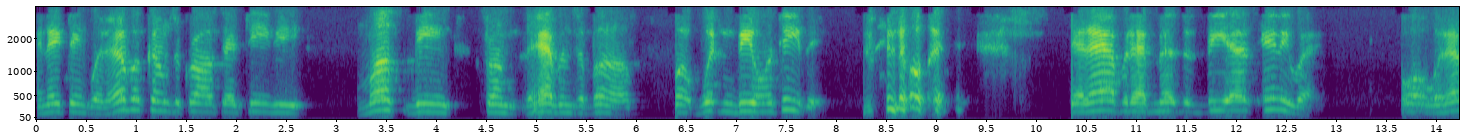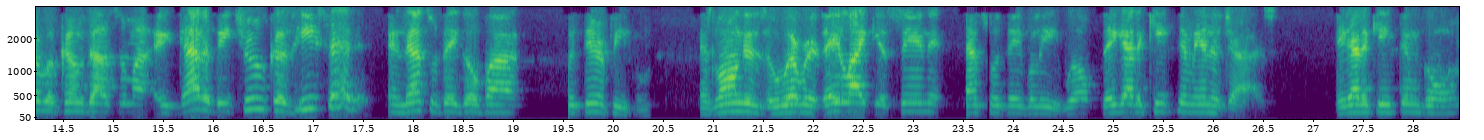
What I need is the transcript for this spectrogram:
and they think whatever comes across that TV must be from the heavens above, but wouldn't be on TV. you know, that half of that mess is BS anyway or whatever comes out somebody, it got to be true because he said it, and that's what they go by with their people. As long as whoever they like is saying it, that's what they believe. Well, they got to keep them energized. They got to keep them going.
